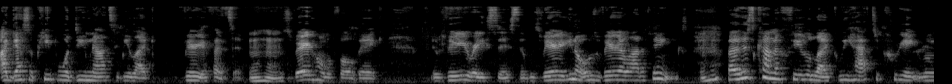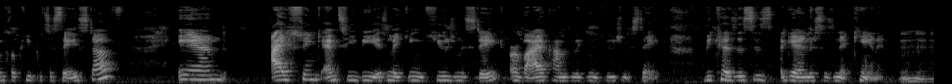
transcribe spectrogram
I guess what people would deem now to be like very offensive. It hmm was very homophobic. It was very racist. It was very, you know, it was very a lot of things. Mhm. But I just kind of feel like we have to create room for people to say stuff. And I think MTV is making a huge mistake, or Viacom is making a huge mistake, because this is again, this is Nick Cannon, hmm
